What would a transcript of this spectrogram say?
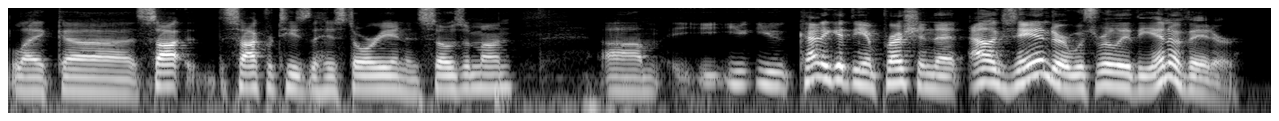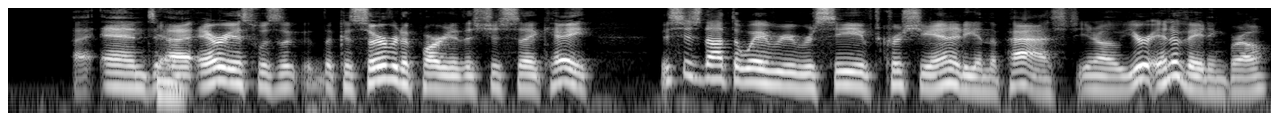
like uh, so- Socrates the historian and Sozomen, um, you you kind of get the impression that Alexander was really the innovator, uh, and yeah. uh, Arius was the, the conservative party that's just like, hey, this is not the way we received Christianity in the past. You know, you're innovating, bro.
